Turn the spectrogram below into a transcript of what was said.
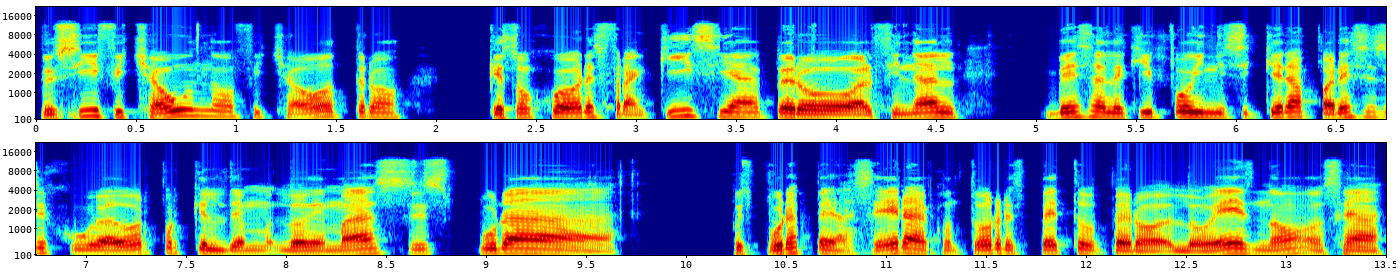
pues sí, ficha uno, ficha otro, que son jugadores franquicia, pero al final ves al equipo y ni siquiera aparece ese jugador porque el lo demás es pura, pues pura pedacera, con todo respeto, pero lo es, ¿no? O sea,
